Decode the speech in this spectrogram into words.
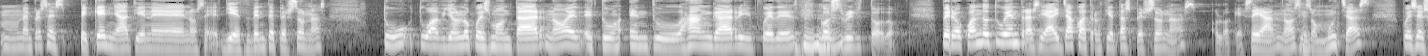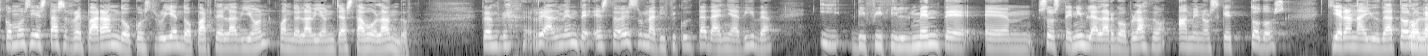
una empresa es pequeña, tiene, no sé, 10, 20 personas, tú tu avión lo puedes montar ¿no? en, tu, en tu hangar y puedes construir todo. Pero cuando tú entras y hay ya 400 personas, o lo que sean, ¿no? si son muchas, pues es como si estás reparando, construyendo parte del avión cuando el avión ya está volando. Entonces, realmente esto es una dificultad añadida y difícilmente em, sostenible a largo plazo, a menos que todos quieran ayudar, todos los que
